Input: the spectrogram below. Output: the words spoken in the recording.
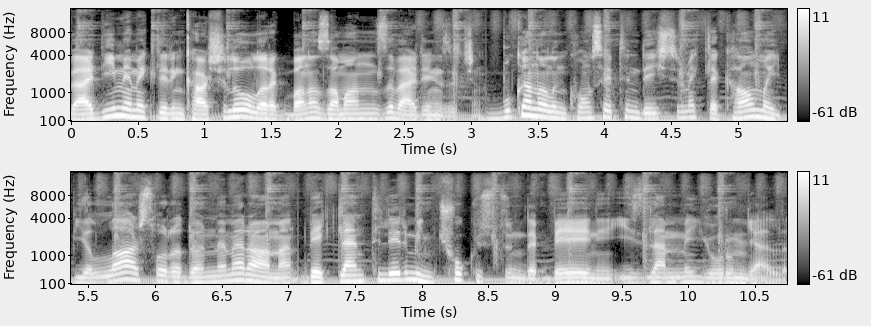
Verdiğim emeklerin karşılığı olarak bana zamanınızı verdiğiniz için. Bu kanalın konseptini değiştirmekle kalmayıp yıllar sonra dönmeme rağmen beklentilerimin çok üstünde beğeni, izlenme, yorum geldi.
